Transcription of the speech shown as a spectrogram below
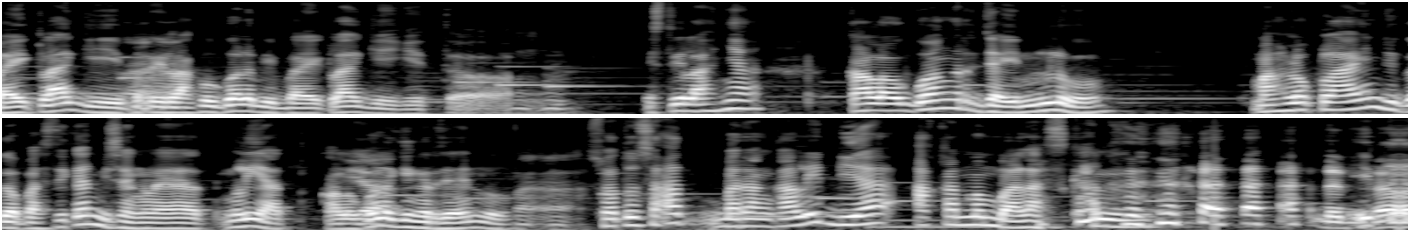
baik lagi, perilaku gua lebih baik lagi gitu. Istilahnya, kalau gua ngerjain lu, makhluk lain juga pasti kan bisa ngeliat ngeliat kalau gua Iya. lagi ngerjain lu. Ah, ah. Suatu saat barangkali dia akan membalaskan Dan itu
